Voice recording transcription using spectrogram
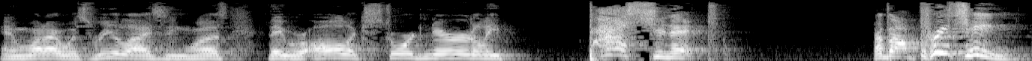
And what I was realizing was they were all extraordinarily passionate about preaching.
